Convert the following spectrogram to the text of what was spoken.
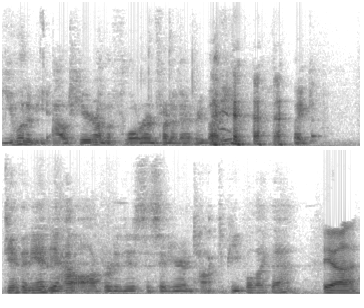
You want to be out here on the floor in front of everybody? like, do you have any idea how awkward it is to sit here and talk to people like that?" yeah.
